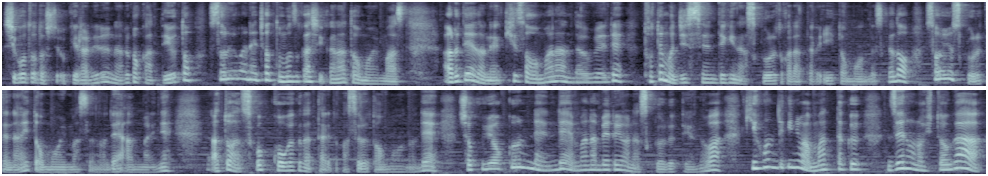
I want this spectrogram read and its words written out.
仕事として受けられるようになるのかっていうと、それはね、ちょっと難しいかなと思います。ある程度ね、基礎を学んだ上で、とても実践的なスクールとかだったらいいと思うんですけど、そういうスクールってないと思いますので、あんまりね。あとはすごく高額だったりとかすると思うので、職業訓練で学べるようなスクールっていうのは、基本的には全くゼロの人が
